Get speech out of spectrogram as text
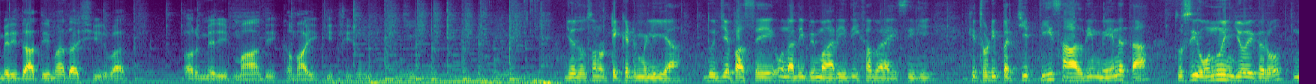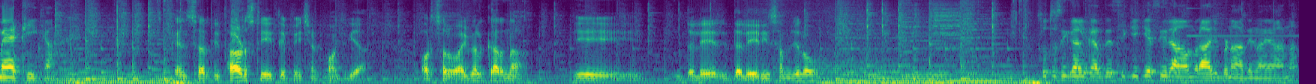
ਮੇਰੀ ਦਾਦੀ ਮਾਂ ਦਾ ਆਸ਼ੀਰਵਾਦ ਔਰ ਮੇਰੀ ਮਾਂ ਦੀ ਕਮਾਈ ਕੀਤੀ ਹੋਈ। ਜੀ। ਜਦੋਂ ਤੁਹਾਨੂੰ ਟਿਕਟ ਮਿਲੀ ਆ ਦੂਜੇ ਪਾਸੇ ਉਹਨਾਂ ਦੀ ਬਿਮਾਰੀ ਦੀ ਖਬਰ ਆਈ ਸੀਗੀ ਕਿ ਤੁਹਾਡੀ 25 30 ਸਾਲ ਦੀ ਮਿਹਨਤ ਆ ਤੁਸੀਂ ਉਹਨੂੰ ਇੰਜੋਏ ਕਰੋ ਮੈਂ ਠੀਕ ਆ ਕੈਂਸਰ ਦੀ 3rd ਸਟੇਜ ਤੇ ਪੇਸ਼ੈਂਟ ਪਹੁੰਚ ਗਿਆ ਔਰ ਸਰਵਾਈਵਲ ਕਰਨਾ ਇਹ ਦਲੇਰ ਦਲੇਰੀ ਸਮਝ ਲਓ। ਸੋ ਤੁਸੀਂ ਗੱਲ ਕਰਦੇ ਸੀ ਕਿ ਅਸੀਂ ਰਾਮ ਰਾਜ ਬਣਾ ਦੇਣਾ ਆ ਹਨਾ?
